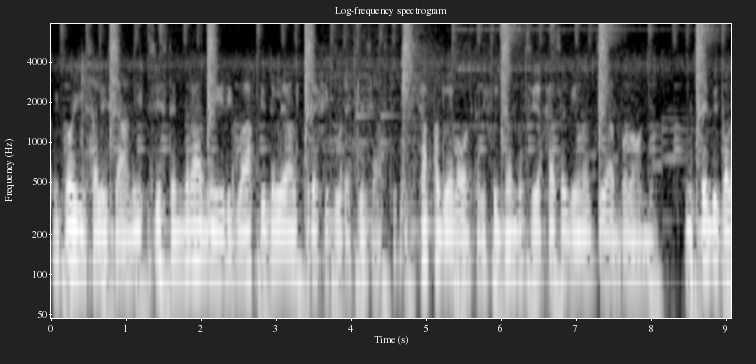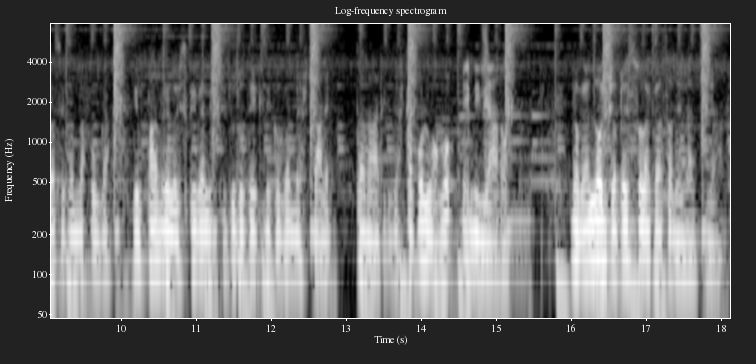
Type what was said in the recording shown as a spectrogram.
i salesiani si estenderà nei riguardi delle altre figure ecclesiastiche. Scappa due volte, rifugiandosi a casa di una zia a Bologna. In seguito alla seconda fuga, il padre lo iscrive all'Istituto Tecnico Commerciale Tanari del capoluogo emiliano, dove alloggia presso la casa della zia.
